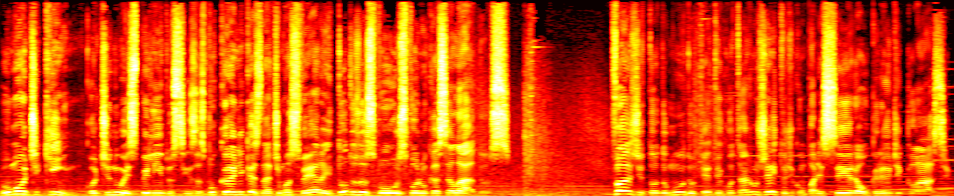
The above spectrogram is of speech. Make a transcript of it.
O Monte Kim continua expelindo cinzas vulcânicas na atmosfera e todos os voos foram cancelados. Fãs de todo mundo tentam encontrar um jeito de comparecer ao grande clássico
